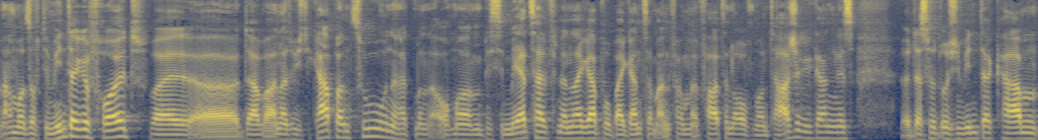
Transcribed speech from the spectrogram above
haben wir uns auf den Winter gefreut, weil äh, da waren natürlich die Kapern zu und dann hat man auch mal ein bisschen mehr Zeit füreinander gehabt, wobei ganz am Anfang mein Vater noch auf Montage gegangen ist, äh, dass wir durch den Winter kamen.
